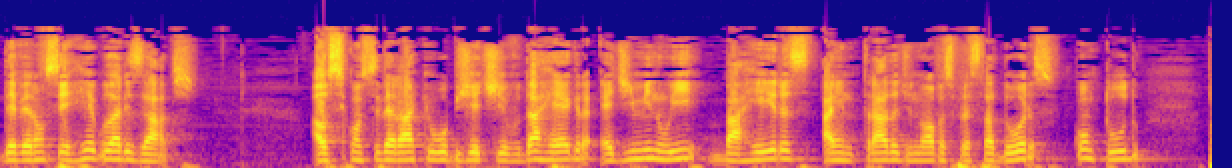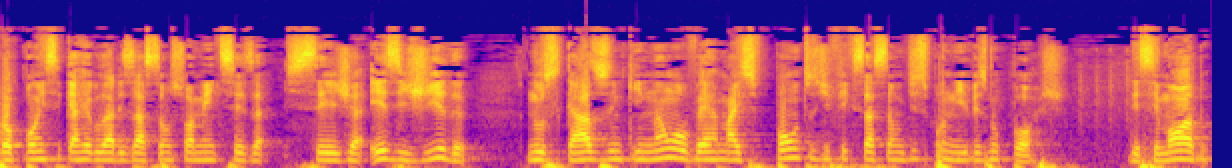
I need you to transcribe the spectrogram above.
deverão ser regularizados, ao se considerar que o objetivo da regra é diminuir barreiras à entrada de novas prestadoras, contudo, propõe-se que a regularização somente seja, seja exigida nos casos em que não houver mais pontos de fixação disponíveis no Porsche. Desse modo,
